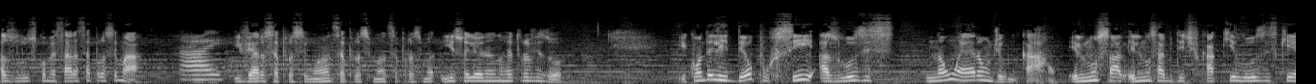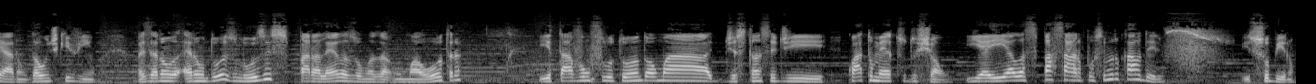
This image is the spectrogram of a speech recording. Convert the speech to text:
as luzes começaram a se aproximar. Ai. E vieram se aproximando, se aproximando, se aproximando. E isso ele olhando no retrovisor. E quando ele deu por si, as luzes não eram de um carro. Ele não sabe, ele não sabe identificar que luzes que eram, da onde que vinham. Mas eram, eram duas luzes paralelas uma a uma outra e estavam flutuando a uma distância de 4 metros do chão. E aí elas passaram por cima do carro dele e subiram.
